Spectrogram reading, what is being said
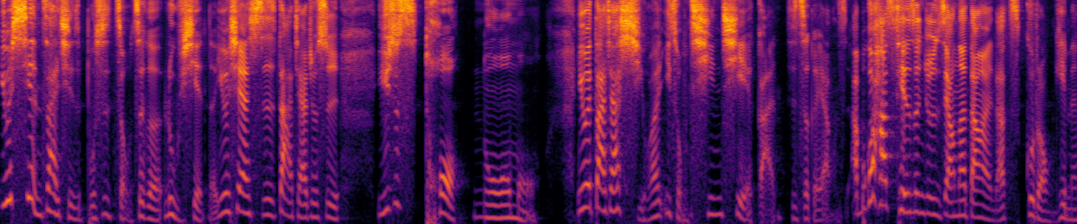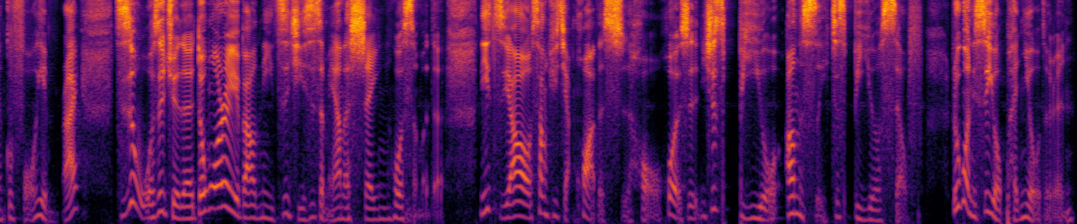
因为现在其实不是走这个路线的，因为现在是大家就是 you just talk normal。因为大家喜欢一种亲切感，是这个样子啊。不过他天生就是这样，那当然 that's good on him and good for him，right？只是我是觉得，don't worry about 你自己是什么样的声音或什么的，你只要上去讲话的时候，或者是你就是 be your honestly，just be yourself。如果你是有朋友的人，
